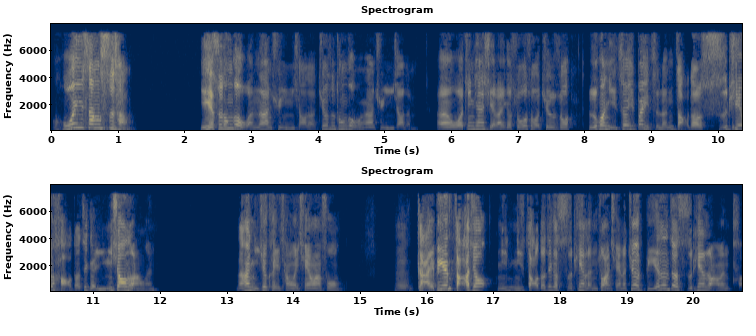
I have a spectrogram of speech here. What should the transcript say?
微商市场也是通过文案去营销的，就是通过文案去营销人。嗯，我今天写了一个说说，就是说。如果你这一辈子能找到十篇好的这个营销软文，然后你就可以成为千万富翁。嗯，改编杂交，你你找到这个十篇能赚钱的，就是别人这十篇软文，他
